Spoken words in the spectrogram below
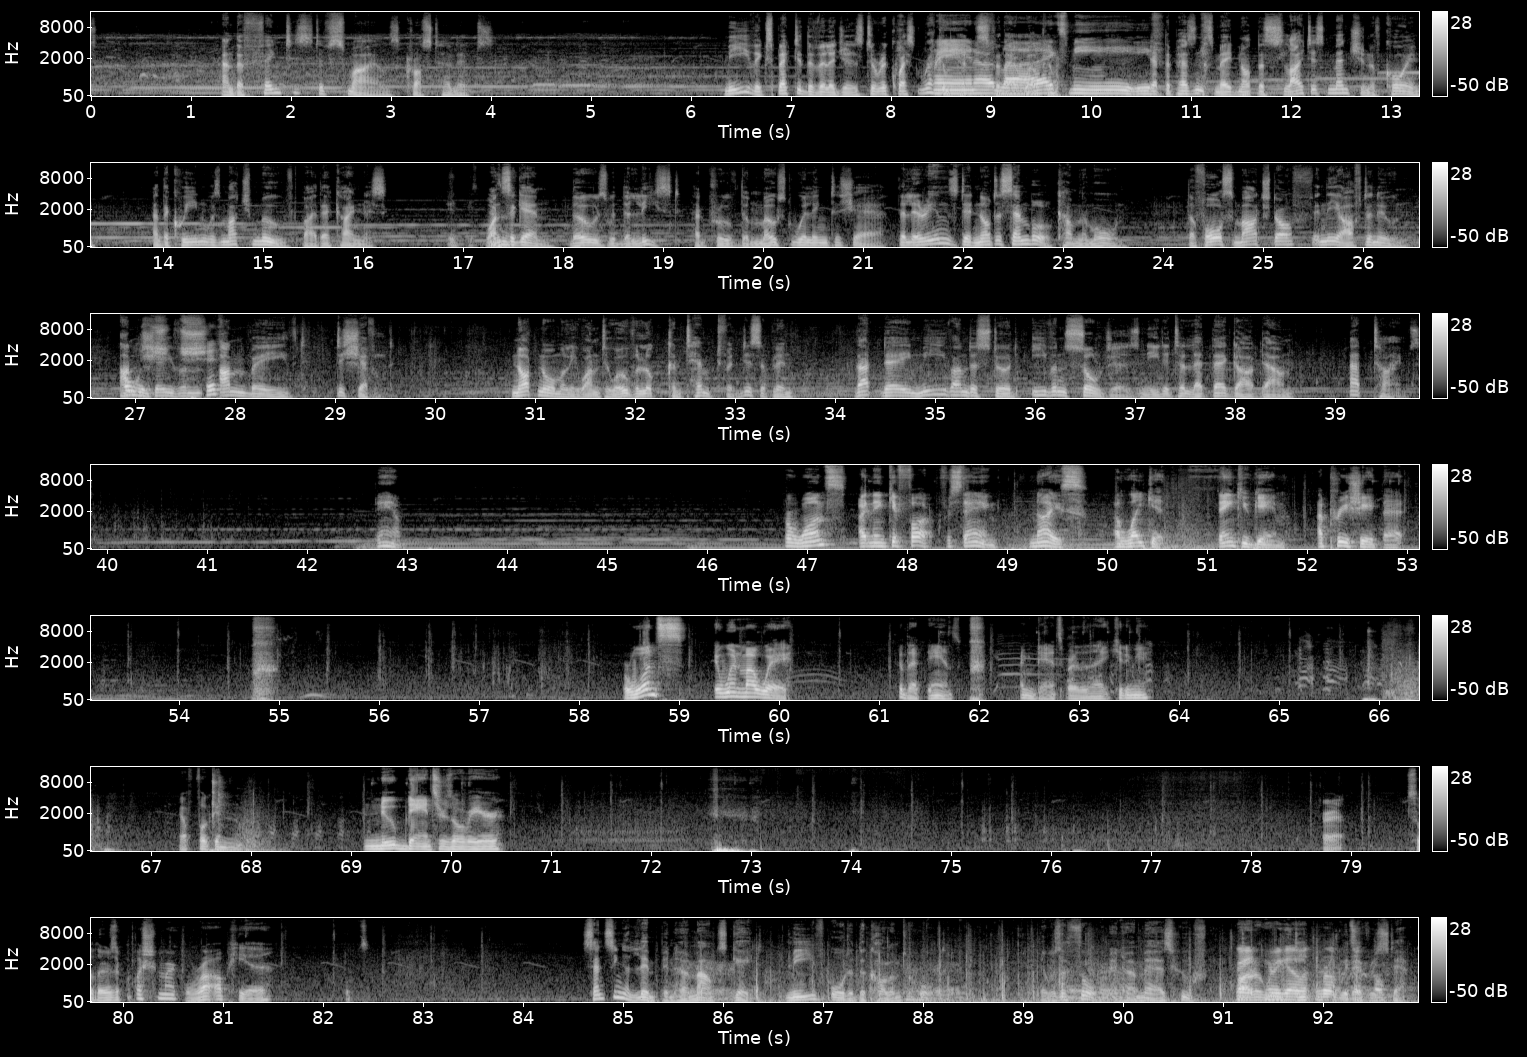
and the faintest of smiles crossed her lips. Meve expected the villagers to request recompense for their welcome. likes me. Yet the peasants made not the slightest mention of coin, and the queen was much moved by their kindness. Once again, those with the least had proved the most willing to share. The Lyrians did not assemble come the morn. The force marched off in the afternoon, Holy unshaven, shit. unbathed, dishevelled. Not normally one to overlook contempt for discipline, that day Meve understood even soldiers needed to let their guard down at times. Damn. For once, I didn't get fucked for staying. Nice. I like it. Thank you, game. I appreciate that. For once, it went my way. Look at that dance. I can dance better than that. You kidding me? Got fucking noob dancers over here. Alright. So there's a question mark right up here. Oops. Sensing a limp in her mount's gait, Meve ordered the column to halt. There was a thorn in her mare's hoof, Great, here we burrowing go with deeper with every step.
